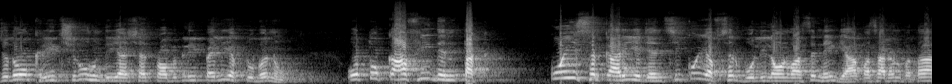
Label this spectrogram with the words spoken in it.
ਜਦੋਂ ਖਰੀਦ ਸ਼ੁਰੂ ਹੁੰਦੀ ਆ, ਸ਼ਾਇਦ ਪ੍ਰੋਬੇਬਲੀ ਪਹਿਲੀ ਅਕਤੂਬਰ ਨੂੰ, ਉਹ ਤੋਂ ਕਾਫੀ ਦਿਨ ਤੱਕ ਕੋਈ ਸਰਕਾਰੀ ਏਜੰਸੀ ਕੋਈ ਅਫਸਰ ਬੋਲੀ ਲਾਉਣ ਵਾਸਤੇ ਨਹੀਂ ਗਿਆ। ਆਪਾਂ ਸਾਰਿਆਂ ਨੂੰ ਪਤਾ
